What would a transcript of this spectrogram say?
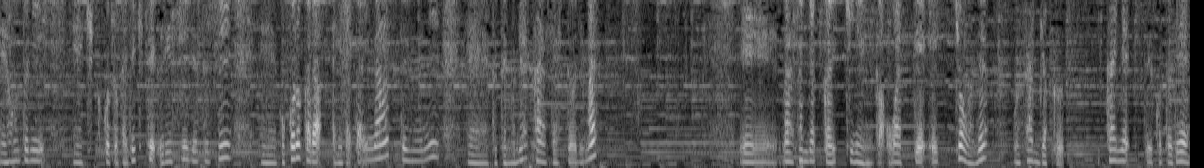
えー、本当に、え、聞くことができて嬉しいですし、え、心からありがたいなっていうふうに、えとてもね、感謝しております。えまあ、300回記念が終わって、え今日はね、もう301回目ということで、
